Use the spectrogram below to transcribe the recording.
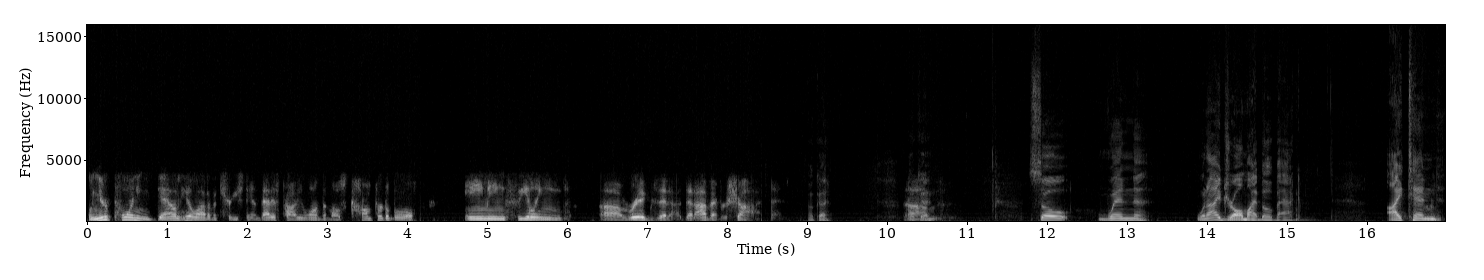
when you're pointing downhill out of a tree stand, that is probably one of the most comfortable aiming, feeling uh, rigs that that I've ever shot. Okay. Okay. Um, so when when I draw my bow back, I tend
